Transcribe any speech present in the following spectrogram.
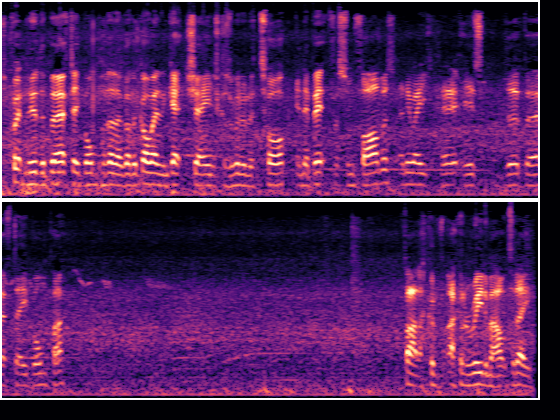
Just quickly do the birthday bumper then I've got to go in and get changed because we're going to talk in a bit for some farmers. Anyway here is the birthday bumper. In fact I could, I can read them out today.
